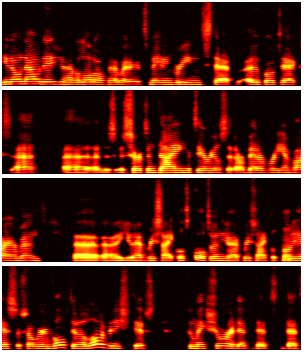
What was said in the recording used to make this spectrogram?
you know nowadays you have a lot of uh, whether it's made in green, step, Oeko-Tex, uh, uh, certain dyeing materials that are better for the environment. Uh, uh, you have recycled cotton, you have recycled Mm. polyester. So we're involved in a lot of initiatives to make sure that that that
